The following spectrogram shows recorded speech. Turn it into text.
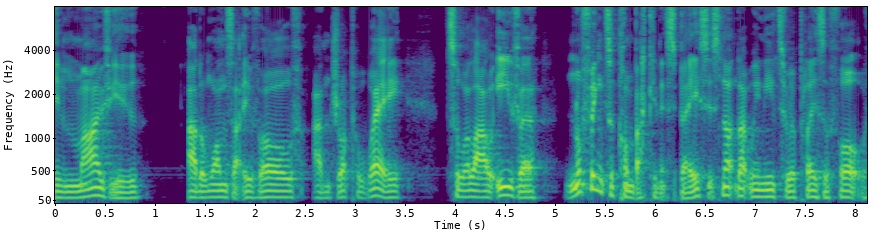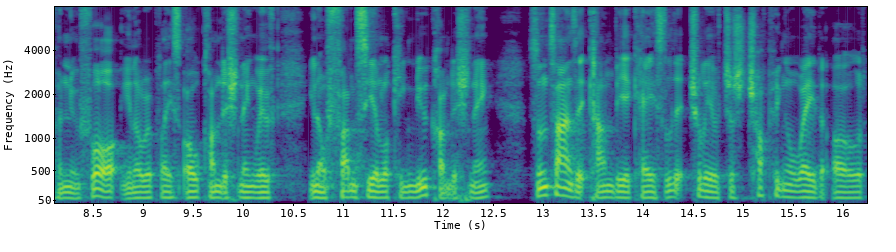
in my view, are the ones that evolve and drop away to allow either nothing to come back in its space. It's not that we need to replace a thought with a new thought, you know, replace old conditioning with, you know, fancier looking new conditioning. Sometimes it can be a case literally of just chopping away the old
